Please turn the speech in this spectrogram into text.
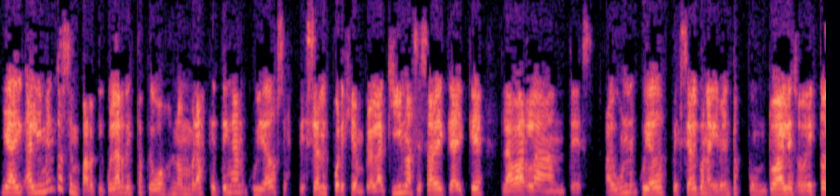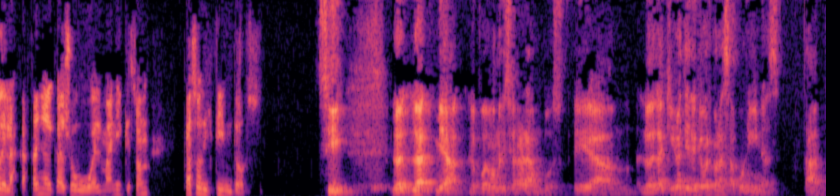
y hay alimentos en particular de estos que vos nombrás que tengan cuidados especiales, por ejemplo, la quinoa se sabe que hay que lavarla antes. ¿Algún cuidado especial con alimentos puntuales o esto de las castañas de cayú o el maní, que son casos distintos? Sí, mira, lo podemos mencionar ambos. Eh, lo de la quinoa tiene que ver con las saponinas, ¿está?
